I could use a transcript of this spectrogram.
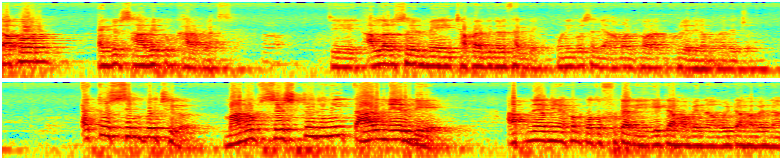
তখন একজন সাহাবের খুব খারাপ লাগছে যে আল্লাহ রসুলের মেয়ে ছাপড়ার ভিতরে থাকবে। উনি বলছেন যে আমার ঘর আমি খুলে দিলাম ওনাদের জন্য। এত সিম্পল ছিল। মানব শ্রেষ্ঠ যিনি, তার মেয়ের বিয়ে। আপনি আমি এখন কত ফুটানি, এটা হবে না, ওইটা হবে না।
